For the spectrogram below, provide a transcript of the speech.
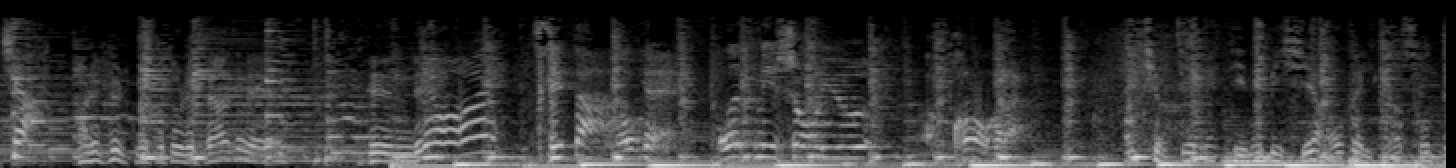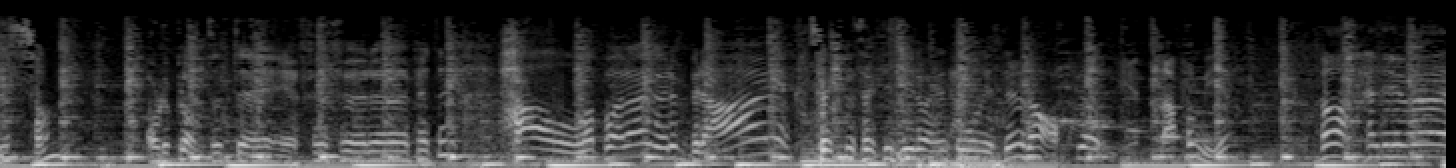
Tja, har du fulgt med på Tour de France i mer enn 100 år? Sitt, da. Ok. Let me show you program. Han kjørte rett inn i bikkja og velta så det sang. Har du plantet efe før, eh, Petter? Halla på deg, går det bra, eller? 66 kilo og 1,92, det er akkurat Det er for mye. Ja, jeg driver med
